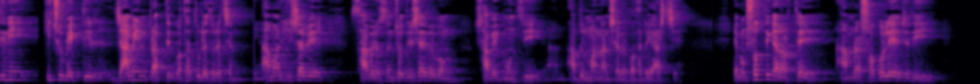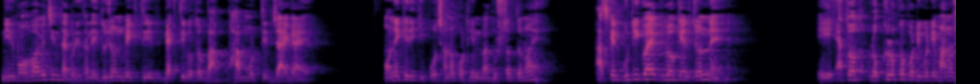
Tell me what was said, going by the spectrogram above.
তিনি কিছু ব্যক্তির জামিন প্রাপ্তির কথা তুলে ধরেছেন। আমার হিসাবে সাবের হোসেন চৌধুরী সাহেব এবং সাবেক মন্ত্রী আব্দুল মান্নান সাহেবের কথাটাই আসছে। এবং সত্যিকার অর্থে আমরা সকলে যদি নির্মোহভাবে চিন্তা করি, তাহলে এই দুজন ব্যক্তির ব্যক্তিগত ভাবমূর্তির জায়গায় অনেকেরই কি পৌঁছানো কঠিন বা দুঃসাধ্য নয়? আজকে গুটি কয়েক লোকের জন্যে এই এত লক্ষ লক্ষ কোটি কোটি মানুষ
